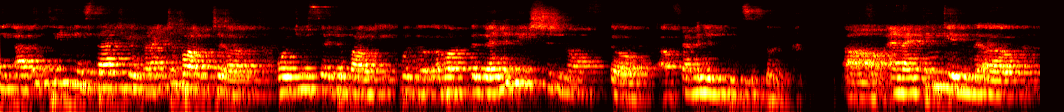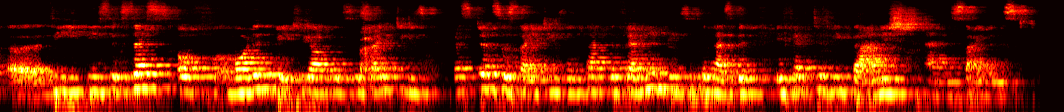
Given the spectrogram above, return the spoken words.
the other thing is that you're right about uh, what you said about equal, about the veneration of the uh, feminine principle. And I think in the, the success of modern patriarchal societies, Western societies, in fact, the feminine principle has been effectively banished and silenced.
